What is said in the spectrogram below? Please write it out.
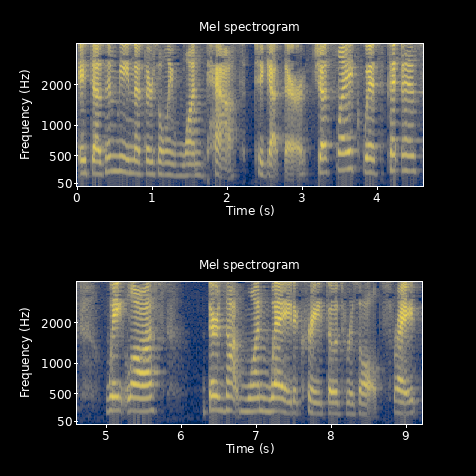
it doesn't mean that there's only one path to get there. Just like with fitness, weight loss, there's not one way to create those results, right?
